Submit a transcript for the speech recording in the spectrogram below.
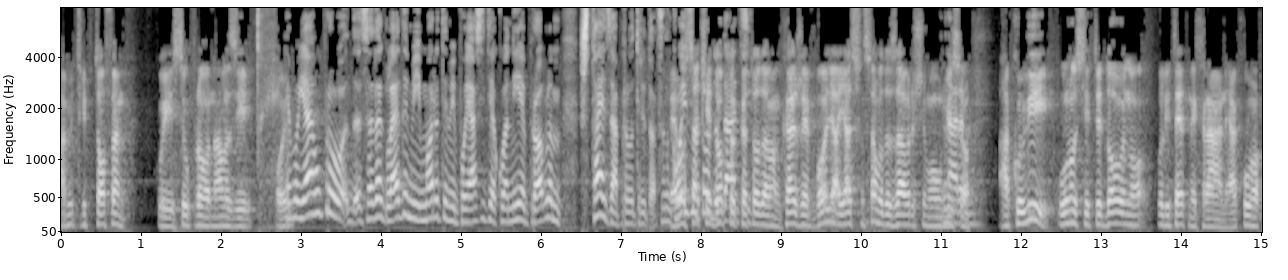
amitriptofan koji se upravo nalazi ovim... Evo ja upravo sada gledam i morate mi pojasniti ako nije problem šta je zapravo triptofan. Evo sad će doktorka to da vam kaže bolje, a ja ću samo da završim ovu misao. Ako vi unosite dovoljno kvalitetne hrane, ako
